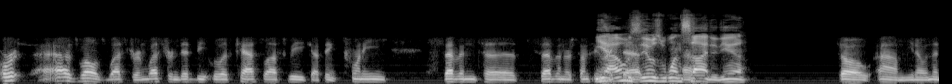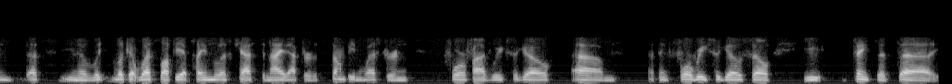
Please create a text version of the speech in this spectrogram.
or as well as Western. Western did beat Lewis Cass last week, I think twenty-seven to seven or something. Like that. Yeah, like it was that. it was one-sided. Uh, yeah. So, um, you know, and then that's, you know, look at West Lafayette playing Lewis Cass tonight after thumping Western four or five weeks ago. Um, I think four weeks ago. So you think that, uh,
